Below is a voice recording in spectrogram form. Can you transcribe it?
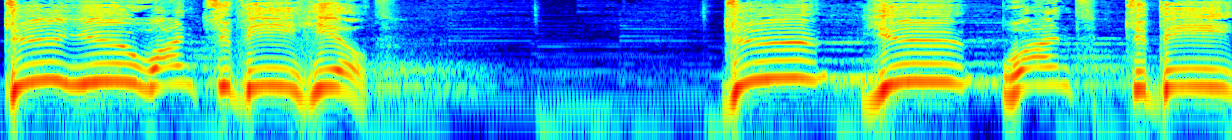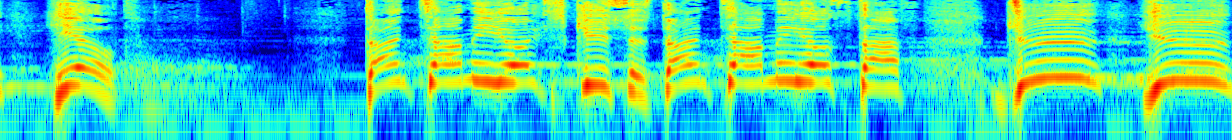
Do you want to be healed? Do you want to be healed? Don't tell me your excuses. Don't tell me your stuff. Do you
